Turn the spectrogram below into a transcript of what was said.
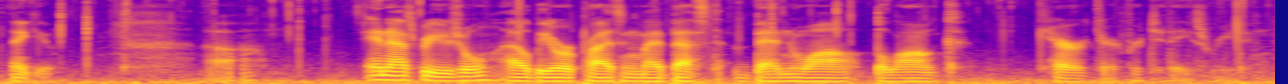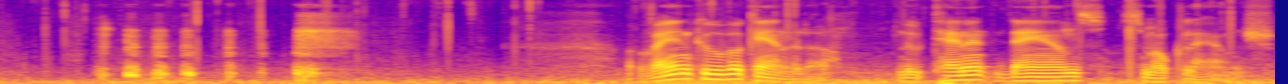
Thank you. Uh, and as per usual, I'll be reprising my best Benoit Blanc character for today's reading. Vancouver, Canada. Lieutenant Dan's Smoke Lounge.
